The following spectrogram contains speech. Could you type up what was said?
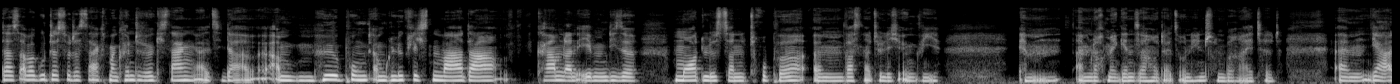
Das ist aber gut, dass du das sagst. Man könnte wirklich sagen, als sie da am Höhepunkt, am glücklichsten war, da kam dann eben diese mordlüsterne Truppe, ähm, was natürlich irgendwie ähm, einem noch mehr Gänsehaut als ohnehin schon bereitet. Ähm, ja,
